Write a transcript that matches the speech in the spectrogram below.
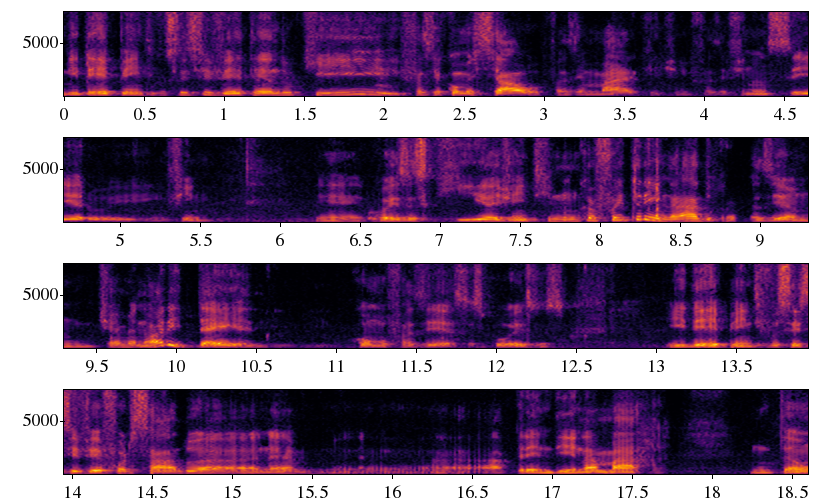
e de repente você se vê tendo que fazer comercial, fazer marketing, fazer financeiro, enfim, é, coisas que a gente nunca foi treinado para fazer, eu não tinha a menor ideia de como fazer essas coisas, e de repente você se vê forçado a, né, a aprender na marra. Então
